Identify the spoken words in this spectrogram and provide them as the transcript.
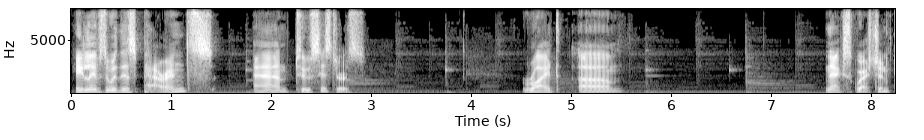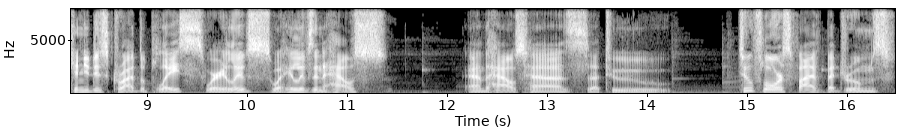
He lives with his parents and two sisters. Right? Um, next question Can you describe the place where he lives? Well, he lives in a house, and the house has uh, two, two floors, five bedrooms,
